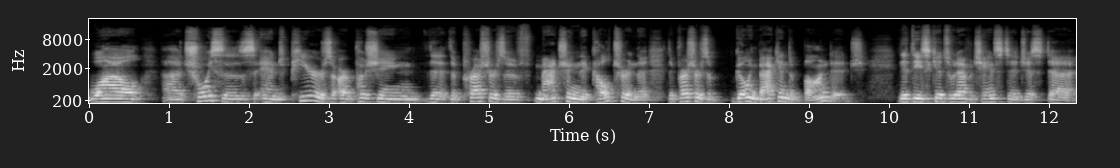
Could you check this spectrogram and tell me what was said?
while uh, choices and peers are pushing the, the pressures of matching the culture and the, the pressures of going back into bondage, that these kids would have a chance to just uh,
